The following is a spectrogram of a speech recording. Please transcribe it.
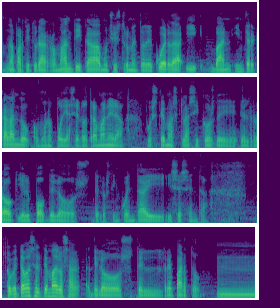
una partitura romántica, mucho instrumento de cuerda y van intercalando, como no podía ser de otra manera, pues temas clásicos de, del rock y el pop de los, de los 50 y, 60. Comentamos el tema de los, de los, del reparto. Mm,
